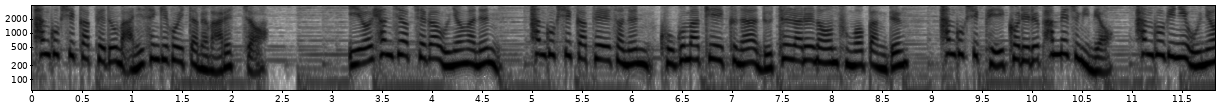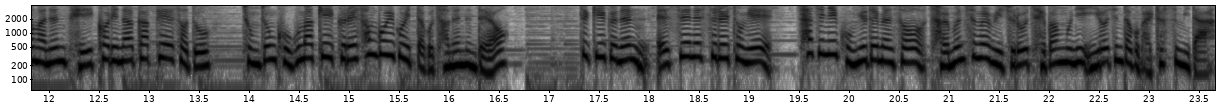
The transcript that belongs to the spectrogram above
한국식 카페도 많이 생기고 있다며 말했죠. 이어 현지 업체가 운영하는 한국식 카페에서는 고구마 케이크나 누텔라를 넣은 붕어빵 등 한국식 베이커리를 판매 중이며 한국인이 운영하는 베이커리나 카페에서도 종종 고구마 케이크를 선보이고 있다고 전했는데요. 특히 그는 SNS를 통해 사진이 공유되면서 젊은 층을 위주로 재방문이 이어진다고 밝혔습니다.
